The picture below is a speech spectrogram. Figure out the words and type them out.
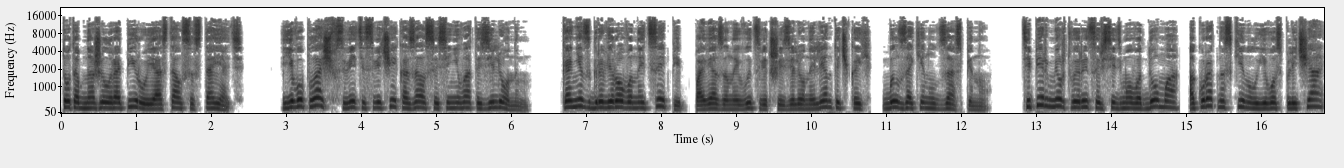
Тот обнажил рапиру и остался стоять. Его плащ в свете свечей казался синевато-зеленым. Конец гравированной цепи, повязанной выцветшей зеленой ленточкой, был закинут за спину. Теперь мертвый рыцарь седьмого дома аккуратно скинул его с плеча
